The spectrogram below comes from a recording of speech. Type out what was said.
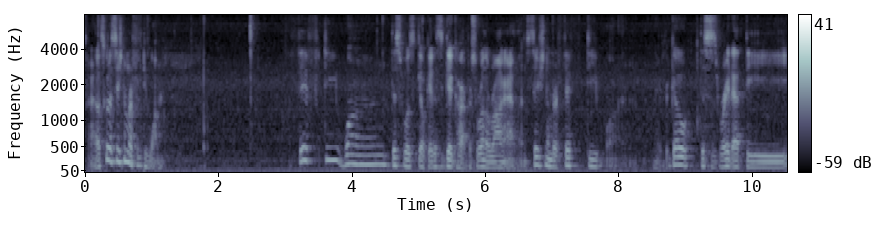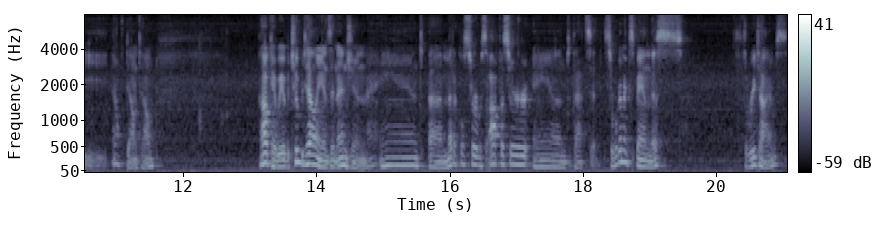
All right, let's go to station number 51. 51. This was, okay, this is Gig Harbor, so we're on the wrong island. Station number 51. There we go. This is right at the, oh, downtown. Okay, we have two battalions, an engine, and a medical service officer, and that's it. So we're going to expand this three times,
